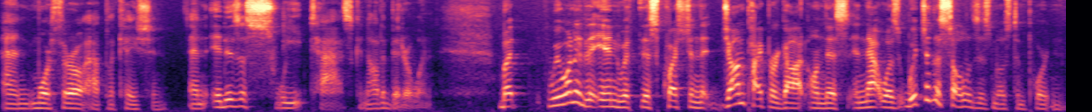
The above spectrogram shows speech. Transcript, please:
and more thorough application. And it is a sweet task not a bitter one but we wanted to end with this question that John Piper got on this, and that was which of the solas is most important?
